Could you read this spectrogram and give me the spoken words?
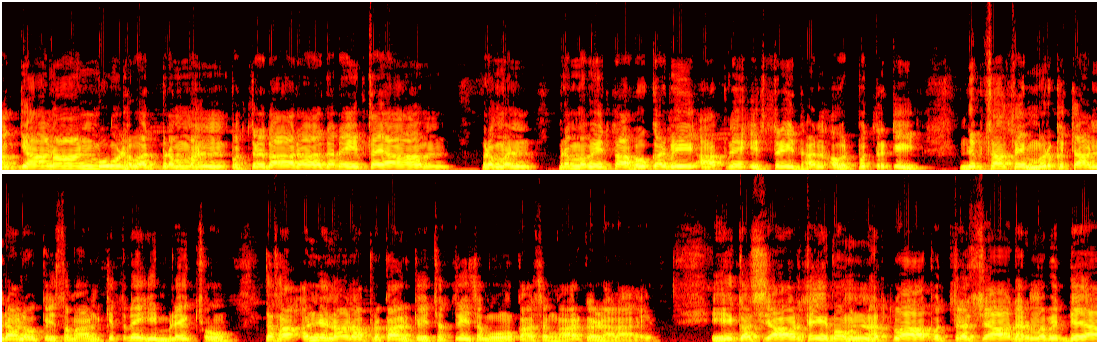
अज्ञान मूढ़वत ब्रह्मण पुत्रदार ब्रह्मण ब्रह्मवेत्ता होकर भी आपने स्त्री, धन और पुत्र की लिप्सा से मूर्ख चांडालों के समान कितने ही मृक्षों तथा अन्य नाना प्रकार के क्षत्रिय समूहों का संहार कर डाला है। एक बहुन्हत्वा पुत्र धर्म विद्या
